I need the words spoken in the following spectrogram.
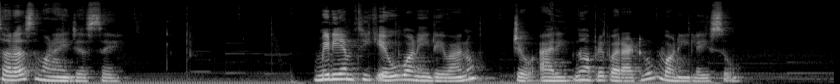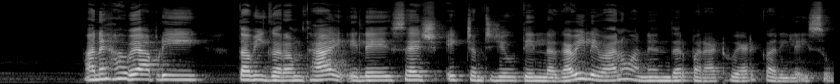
સરસ વણાઈ જશે. મીડિયમથી એવું વણી લેવાનું. જો આ રીતનું આપણે પરાઠું વણી લઈશું. અને હવે આપણી તવી ગરમ થાય એટલે સહેજ એક ચમચી જેવું તેલ લગાવી લેવાનું અને અંદર પરાઠું એડ કરી લઈશું.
